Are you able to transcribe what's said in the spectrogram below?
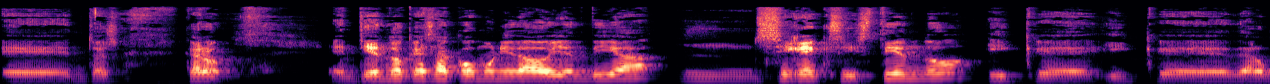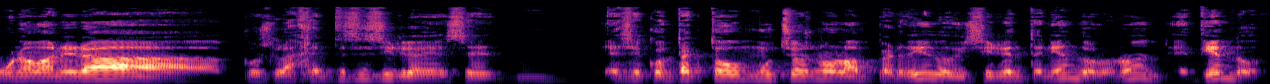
Eh, entonces, claro, entiendo que esa comunidad hoy en día mm, sigue existiendo y que, y que de alguna manera, pues la gente se sigue, ese contacto muchos no lo han perdido y siguen teniéndolo, ¿no? Entiendo.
